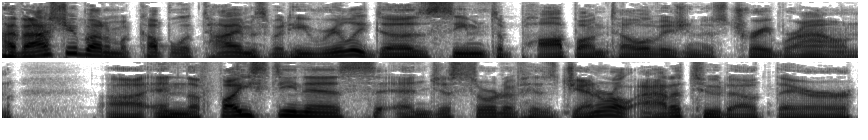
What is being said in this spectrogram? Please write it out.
I've asked you about him a couple of times, but he really does seem to pop on television as Tre Brown. uh, and the feistiness and just sort of his general attitude out there.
